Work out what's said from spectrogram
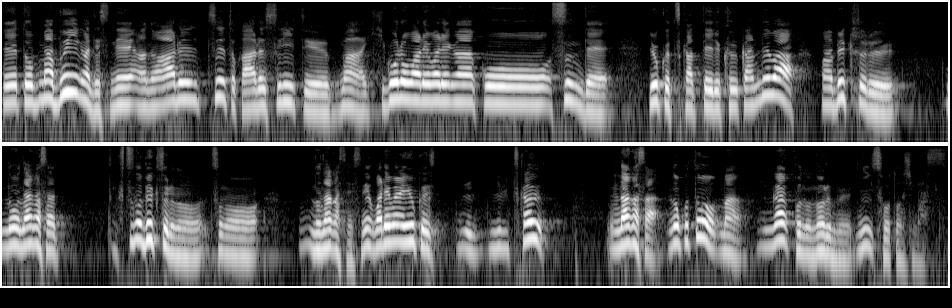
えーとまあ、v がですねあの R2 とか R3 という、まあ、日頃我々がこう住んでよく使っている空間では、まあ、ベクトルの長さ普通のベクトルのそのの長さですね我々がよく使う長さのことを、まあ、がこのノルムに相当します。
